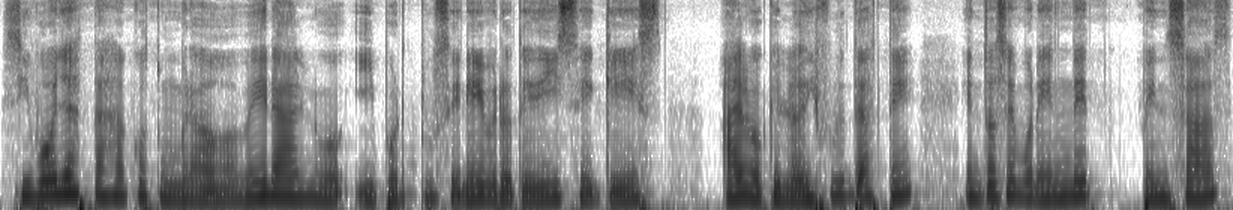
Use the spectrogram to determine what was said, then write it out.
si vos ya estás acostumbrado a ver algo y por tu cerebro te dice que es algo que lo disfrutaste, entonces por ende pensás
